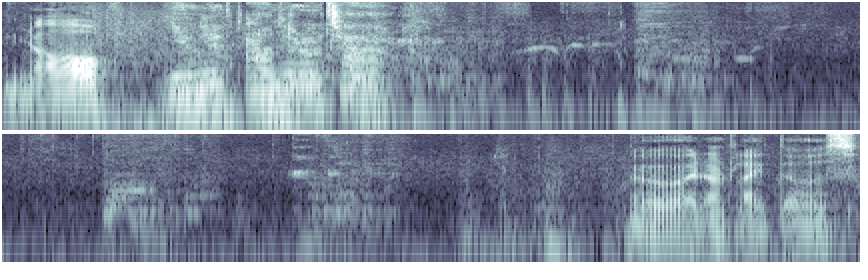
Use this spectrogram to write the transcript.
No. Unit under attack. Oh, I don't like those.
